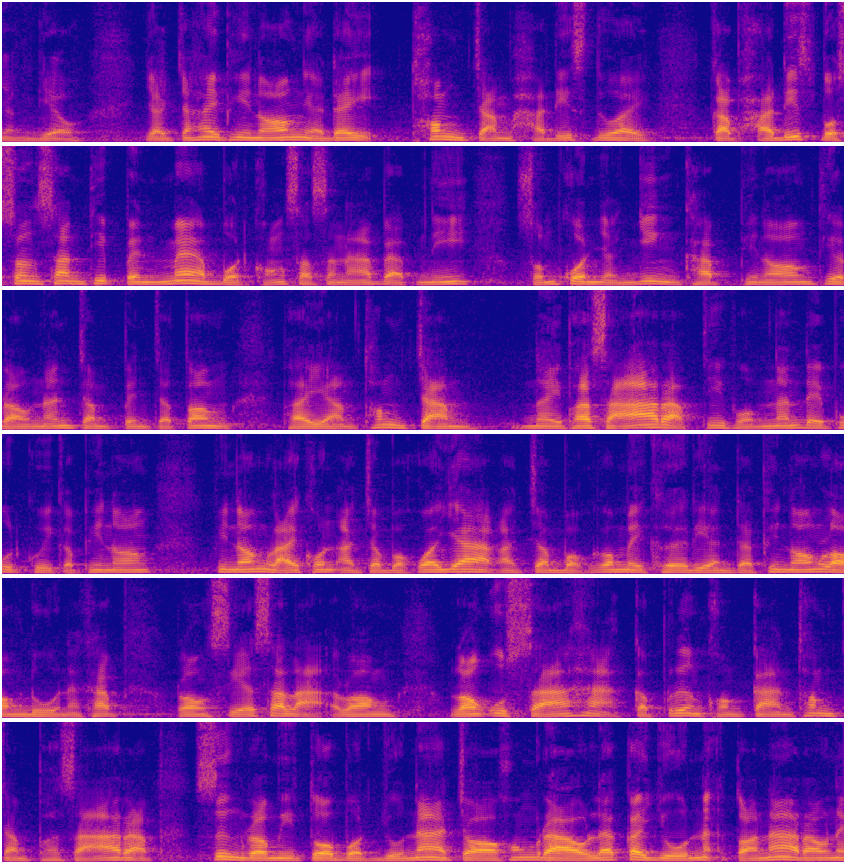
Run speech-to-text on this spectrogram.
อย่างเดียว อยากจะให้พี่น้องเนี่ยได้ท่องจำฮะดิษด้วย กับฮะดิษบทสั้น ๆ ที่เป็นแม่บทของศาสนาแบบนี้ สมควรอย่างยิ่งครับ พี่น้องที่เรานั้นจำเป็นจะต้องพยายามท่องจำในภาษาอาหรับที่ผมนั้นได้พูดคุยกับพี่น้อง พี่น้องหลายคนอาจจะบอกว่ายากอาจจะบอกก็ไม่เคยเรียน แต่พี่น้องลองดูนะครับลองเสียสละลองลองอุตสาหะกับเรื่องของการท่องจำภาษาอาหรับ ซึ่งเรามีตัวบทอยู่หน้าจอของเรา แล้วก็อยู่ต่อหน้าเราใน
